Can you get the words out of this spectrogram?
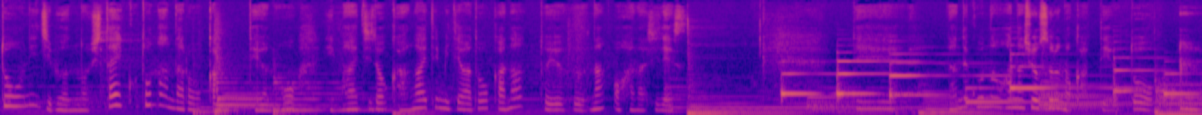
当に自分のしたいことなんだろうかっていうのを一度考えてみてはどうかなというふうなお話です。でなんでこんなお話をするのかっていうと、うん、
